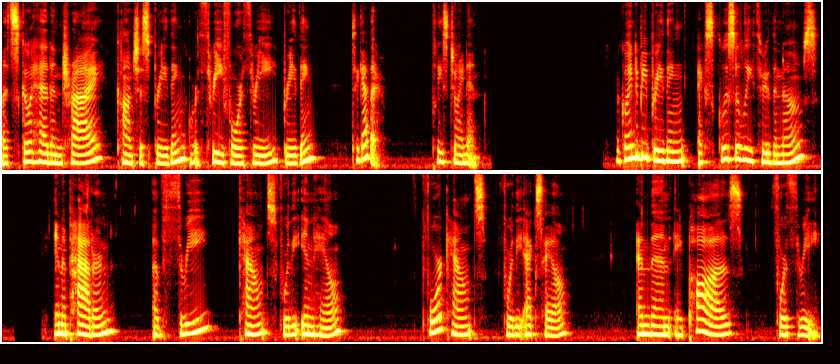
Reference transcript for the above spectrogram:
let's go ahead and try conscious breathing or 343 breathing together. Please join in. We're going to be breathing exclusively through the nose in a pattern of three counts for the inhale, four counts for the exhale, and then a pause for three.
